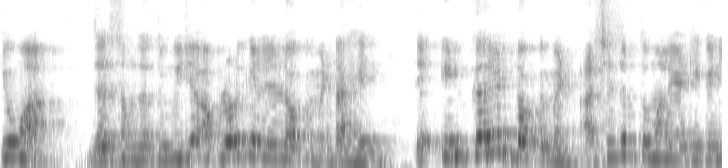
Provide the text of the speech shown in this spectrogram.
किंवा जर समजा तुम्ही जे अपलोड केलेले डॉक्युमेंट आहे ते इनकरेक्ट डॉक्युमेंट असे जर तुम्हाला या ठिकाणी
